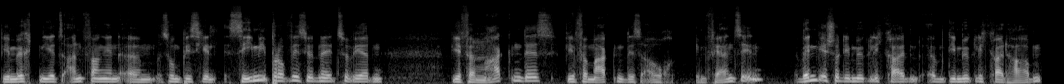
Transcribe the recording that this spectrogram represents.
wir möchten jetzt anfangen, ähm, so ein bisschen semi-professionell zu werden. Wir vermarkten das, wir vermarkten das auch im Fernsehen, wenn wir schon die Möglichkeit, äh, die Möglichkeit haben.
